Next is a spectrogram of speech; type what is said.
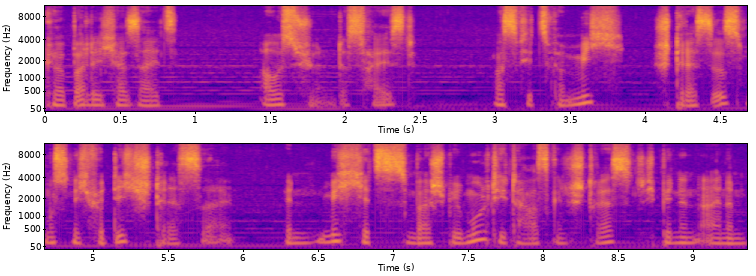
körperlicherseits ausführen. Das heißt, was jetzt für mich Stress ist, muss nicht für dich Stress sein. Wenn mich jetzt zum Beispiel Multitasking stresst, ich bin in einem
